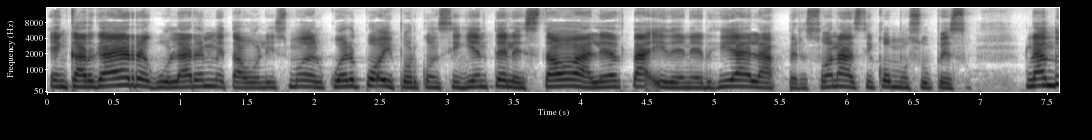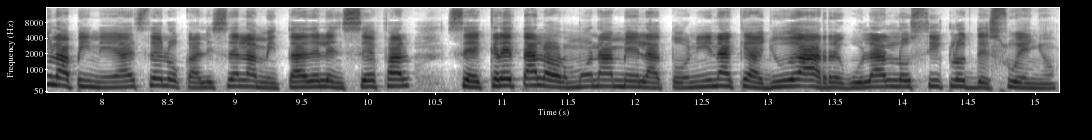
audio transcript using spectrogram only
encargada de regular el metabolismo del cuerpo y por consiguiente el estado de alerta y de energía de las personas, así como su peso. Glándula pineal se localiza en la mitad del encéfalo, secreta la hormona melatonina que ayuda a regular los ciclos de sueño.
